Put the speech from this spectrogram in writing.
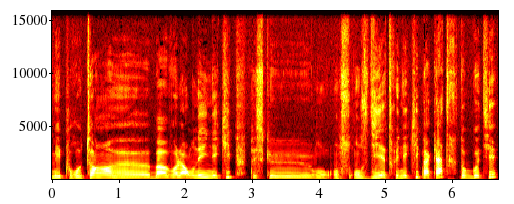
Mais pour autant, euh, bah voilà, on est une équipe, parce que on, se dit être une équipe à quatre. Donc Gauthier,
